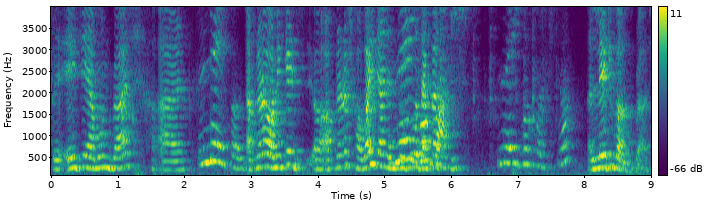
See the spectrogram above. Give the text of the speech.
তো এই যে এমন ব্রাশ আর আপনারা অনেকে আপনারা সবাই জানেন তবুও দেখাচ্ছি। লেবল বাস না? লেডি বাগ ব্রাশ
